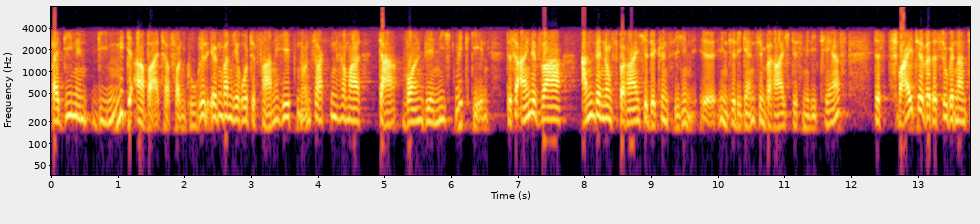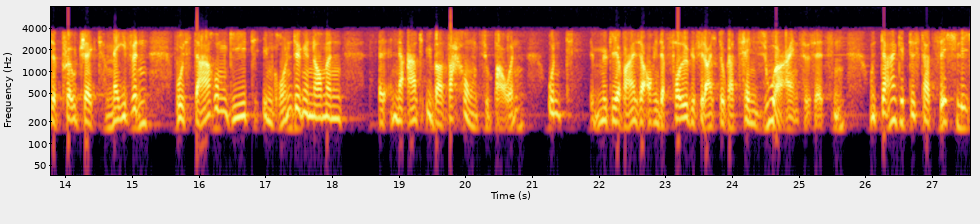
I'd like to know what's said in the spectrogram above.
bei denen die Mitarbeiter von Google irgendwann die rote Fahne hebten und sagten, hör mal, da wollen wir nicht mitgehen. Das eine war Anwendungsbereiche der künstlichen äh, Intelligenz im Bereich des Militärs. Das zweite war das sogenannte Project Maven, wo es darum geht, im Grunde genommen äh, eine Art Überwachung zu bauen und möglicherweise auch in der Folge vielleicht sogar Zensur einzusetzen. Und da gibt es tatsächlich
